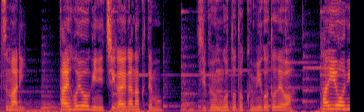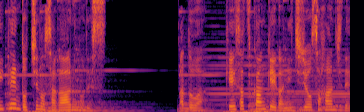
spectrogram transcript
つまり、逮捕容疑に違いがなくても、自分ごとと組ごとでは対応に天と地の差があるのです。あとは、警察関係が日常茶飯事で、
